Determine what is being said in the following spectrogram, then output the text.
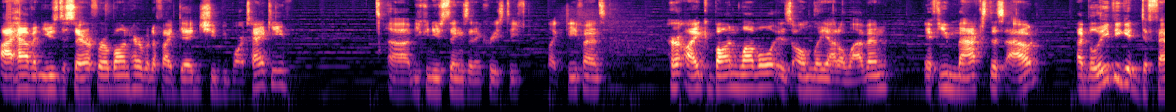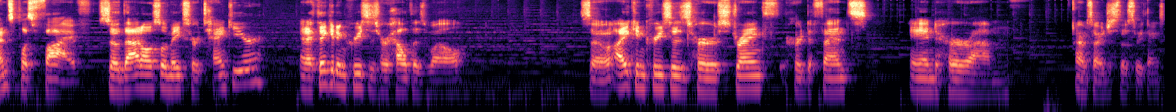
I haven't used a Seraph Robe on her, but if I did, she'd be more tanky. Uh, you can use things that increase def like defense. Her Ike bond level is only at 11. If you max this out, I believe you get defense plus 5. So that also makes her tankier. And I think it increases her health as well. So Ike increases her strength, her defense, and her... Um, I'm sorry, just those three things.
